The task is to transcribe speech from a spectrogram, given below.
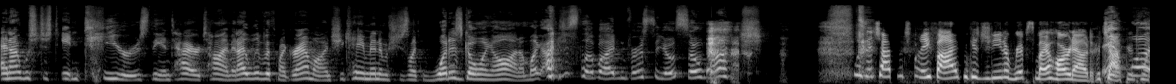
And I was just in tears the entire time. And I live with my grandma, and she came in and she's like, "What is going on?" I'm like, "I just love Iden Versio so much." was it chapter 25? Because Janina rips my heart out chapter it was.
